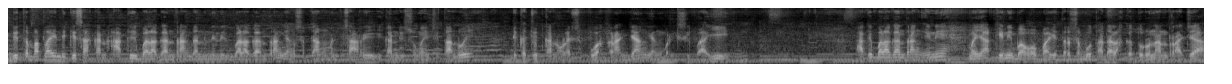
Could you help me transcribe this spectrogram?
Di tempat lain dikisahkan Aki Balagantrang dan Nini Balagantrang yang sedang mencari ikan di sungai Citanduy dikejutkan oleh sebuah keranjang yang berisi bayi. Aki Balagantrang ini meyakini bahwa bayi tersebut adalah keturunan raja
